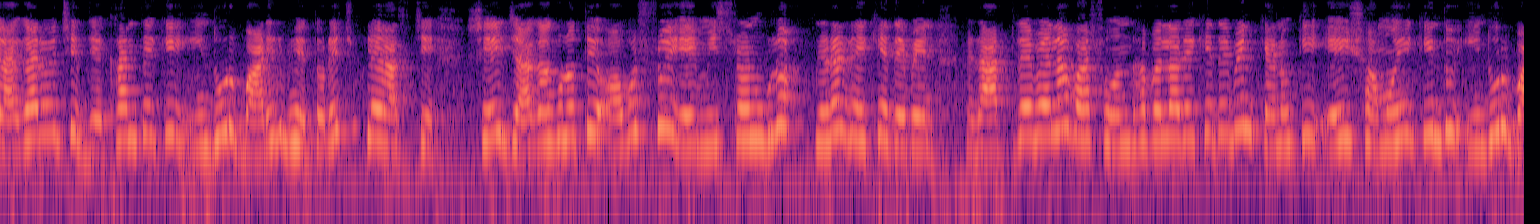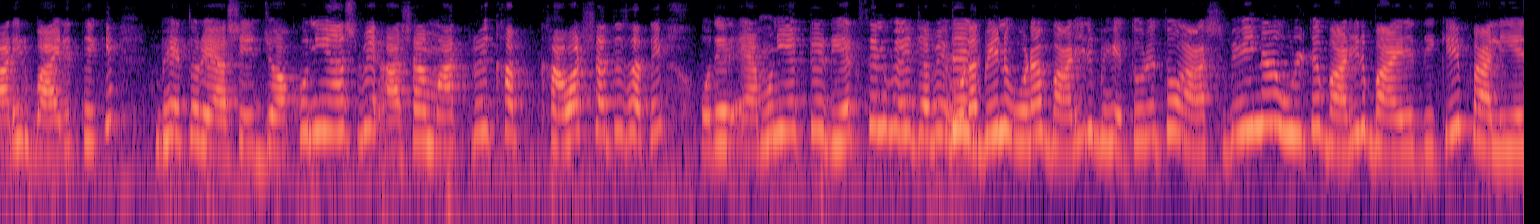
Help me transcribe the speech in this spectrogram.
জায়গা রয়েছে যেখান থেকে ইঁদুর বাড়ির ভেতরে চলে আসছে। সেই জায়গাগুলোতে অবশ্যই এই মিশ্রণগুলো আপনারা রেখে দেবেন। রাত্রেবেলা বা সন্ধ্যাবেলা রেখে দেবেন কেন কি এই সময়ে কিন্তু ইঁদুর বাড়ির বাইরে থেকে ভেতরে আসে। যখনই আসবে, আসা মাত্রই খাওয়ার সাথে সাথে ওদের এমনই একটা রিয়াকশন হয়ে যাবে। দেখবেন ওরা বাড়ির ভেতরে তো আসবেই না উল্টে বাড়ির বাইরের দিকে পালিয়ে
